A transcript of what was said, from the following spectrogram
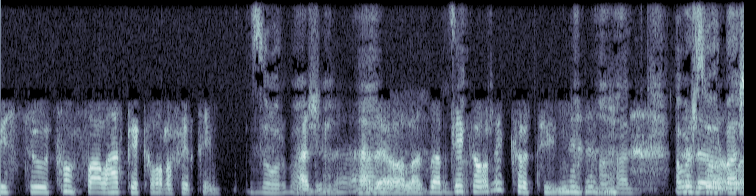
بیست و چەند ساڵ هەر پێکەوە ڕفیقین زۆر پێکەوە ڕێک کەوتین ئەوە زۆر باش.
